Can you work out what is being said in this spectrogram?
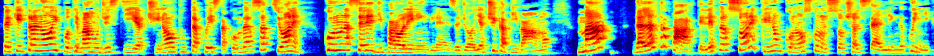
perché tra noi potevamo gestirci no? tutta questa conversazione con una serie di parole in inglese, Gioia, ci capivamo, ma dall'altra parte le persone che non conoscono il social selling, quindi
